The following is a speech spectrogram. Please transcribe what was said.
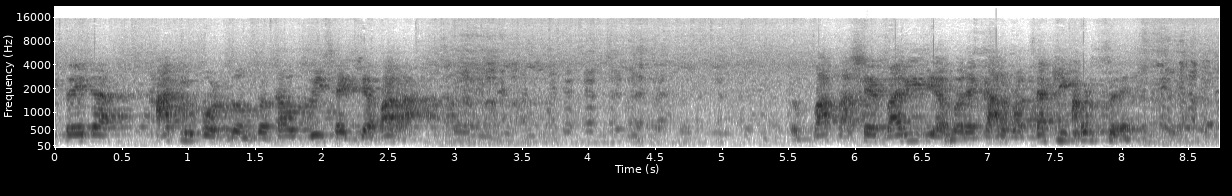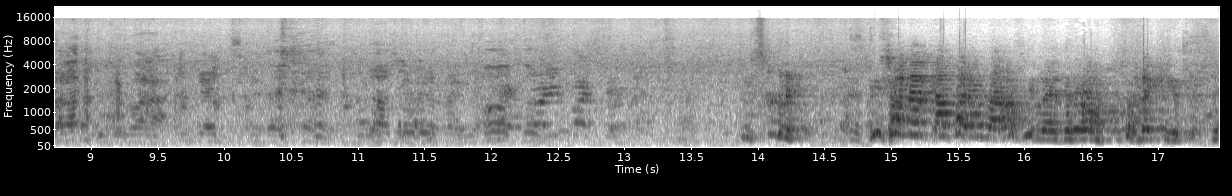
তো এটা হাঁটু পর্যন্ত তাও দুই সাইডে পারা বাতাসে বাড়ি দিয়া পরে কারবারটা কি করছে? পিছনের কাতারে ছিল এদের অবস্থাটা কি হচ্ছে?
